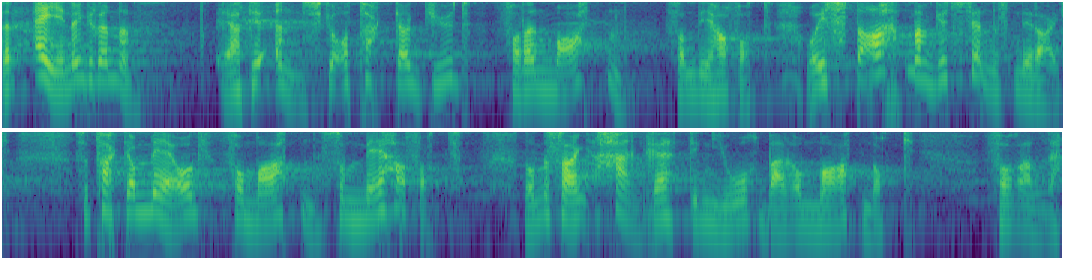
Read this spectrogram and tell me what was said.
Den ene grunnen er at de ønsker å takke Gud for den maten som de har fått. Og I starten av gudstjenesten i dag så takka vi òg for maten som vi har fått. Når vi sang 'Herre, din jord bærer mat nok for alle'.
